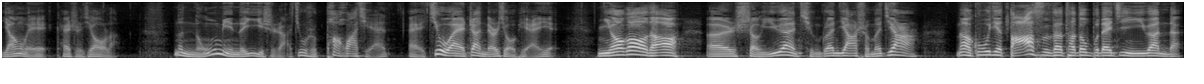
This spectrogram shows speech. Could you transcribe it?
杨伟开始笑了。那农民的意识啊，就是怕花钱，哎，就爱占点小便宜。你要告诉他啊，呃，省医院请专家什么价，那估计打死他他都不带进医院的。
